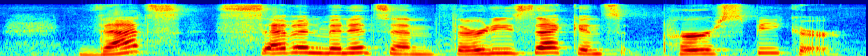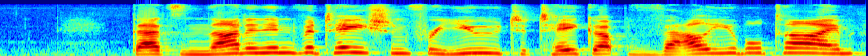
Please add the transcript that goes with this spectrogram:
that's 7 minutes and 30 seconds per speaker. That's not an invitation for you to take up valuable time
